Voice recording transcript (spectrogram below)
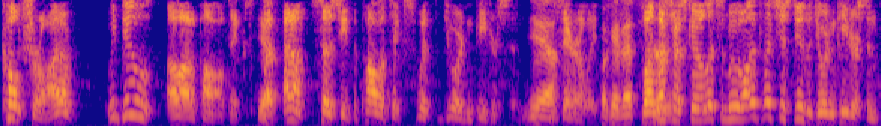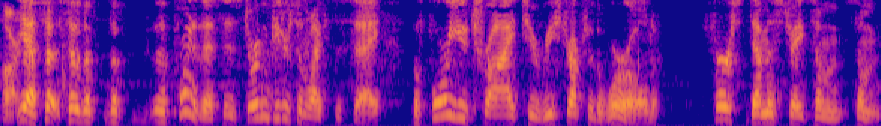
cultural. I don't. We do a lot of politics, Yeah. but I don't associate the politics with Jordan Peterson Yeah. necessarily. Okay, that's But true. let's just go. Let's move on. Let's just do the Jordan Peterson part. Yeah, so so the, the the point of this is Jordan Peterson likes to say before you try to restructure the world, first demonstrate some some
